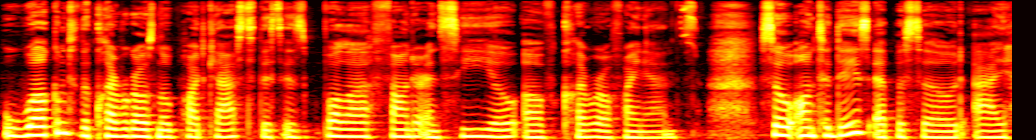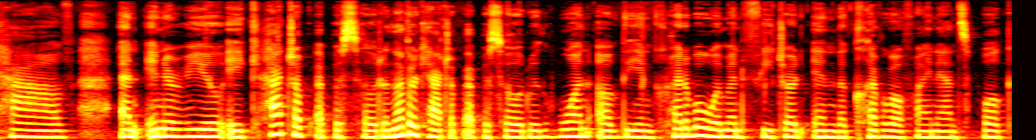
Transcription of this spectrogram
Welcome to the Clever Girls Know podcast. This is Bola, founder and CEO of Clever Girl Finance. So, on today's episode, I have an interview, a catch up episode, another catch up episode with one of the incredible women featured in the Clever Girl Finance book.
